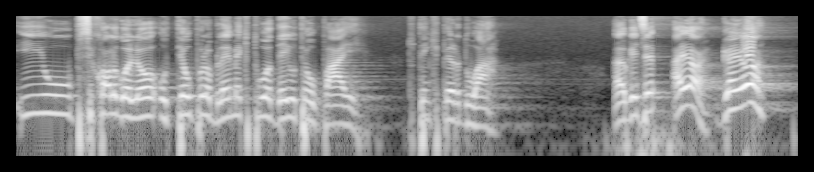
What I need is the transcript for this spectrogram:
e o psicólogo olhou: o teu problema é que tu odeia o teu pai. Tu tem que perdoar. Aí alguém dizer: aí ó, ganhou?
